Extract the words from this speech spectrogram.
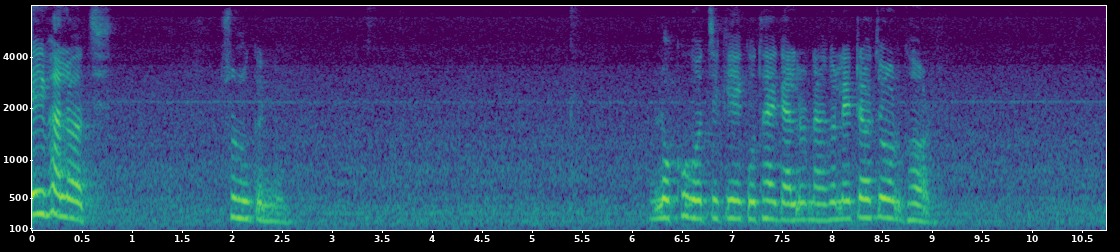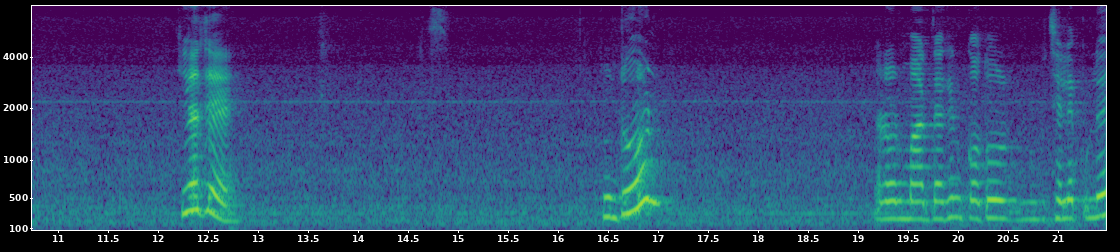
এই ভালো আছে, সোনুকে নিয়ে। লক্ষ্য করছে কে কোথায় গেল না গেল, এটা হচ্ছে ওর ঘর। কি হয়েছে? টুনটুন? আর ওর মার দেখেন কত ছেলে পুলে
